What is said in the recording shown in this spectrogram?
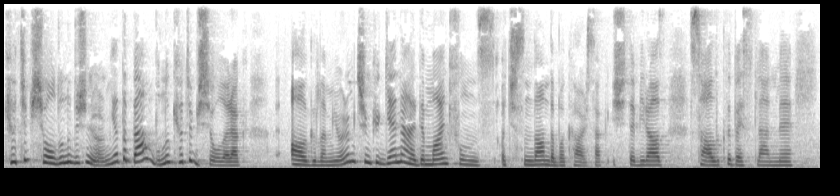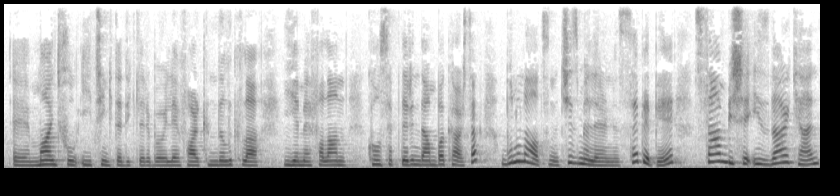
kötü bir şey olduğunu düşünüyorum. Ya da ben bunu kötü bir şey olarak algılamıyorum. Çünkü genelde mindfulness açısından da bakarsak işte biraz sağlıklı beslenme, e, mindful eating dedikleri böyle farkındalıkla yeme falan konseptlerinden bakarsak bunun altını çizmelerinin sebebi sen bir şey izlerken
